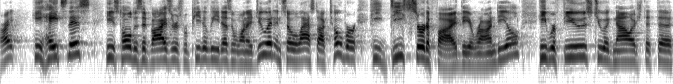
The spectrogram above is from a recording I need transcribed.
All right? He hates this. He's told his advisors repeatedly he doesn't want to do it. And so last October, he decertified the Iran deal. He refused to acknowledge that the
